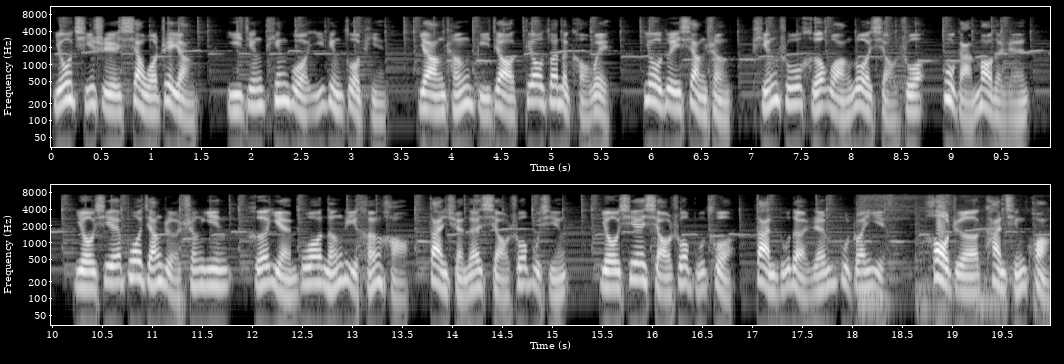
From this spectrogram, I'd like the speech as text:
尤其是像我这样已经听过一定作品，养成比较刁钻的口味，又对相声、评书和网络小说不感冒的人。有些播讲者声音和演播能力很好，但选的小说不行；有些小说不错，但读的人不专业。后者看情况，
